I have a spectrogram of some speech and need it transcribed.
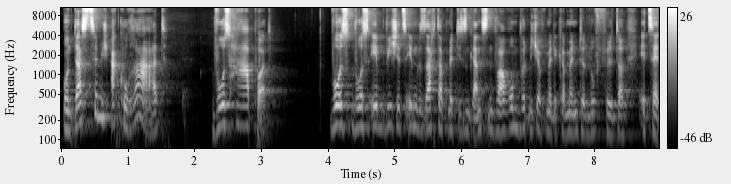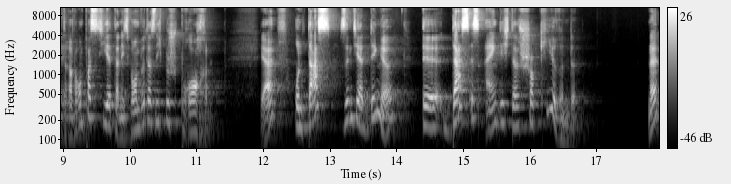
und das ziemlich akkurat, wo es hapert. Wo es, wo es eben, wie ich jetzt eben gesagt habe, mit diesen ganzen, warum wird nicht auf Medikamente, Luftfilter etc., warum passiert da nichts, warum wird das nicht besprochen? Ja? Und das sind ja Dinge, äh, das ist eigentlich das Schockierende. Ne?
